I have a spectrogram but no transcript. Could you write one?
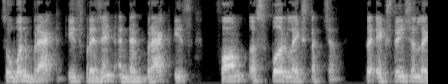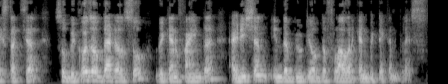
So one bract is present and that bract is form a spur like structure the extension like structure. So because of that also we can find the addition in the beauty of the flower can be taken place.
